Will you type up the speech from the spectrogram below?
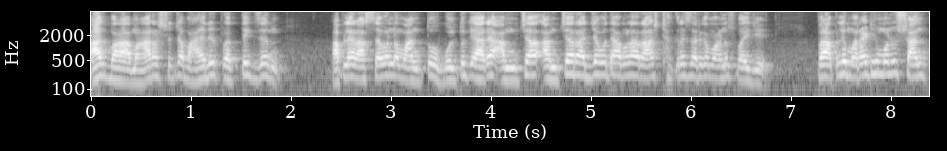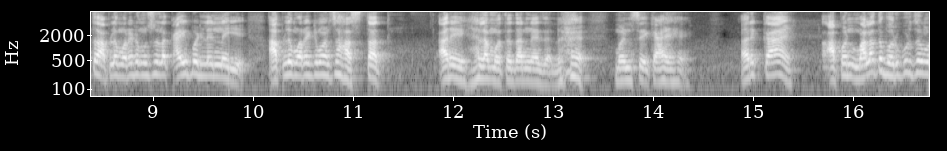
आज भा महाराष्ट्राच्या बाहेरील प्रत्येकजण आपल्या राजसाहेबांना मानतो बोलतो की अरे आमच्या आमच्या राज्यामध्ये आम्हाला राज ठाकरेसारखा माणूस पाहिजे. पण आपले मराठी माणूस शांत आपल्या मराठी माणसाला काही पडलेलं नाही आहे आपले मराठी माणसं हसतात. अरे ह्याला मतदान नाही झालं. मनसे काय आहे? अरे काय? आपण मला तर भरपूर जण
